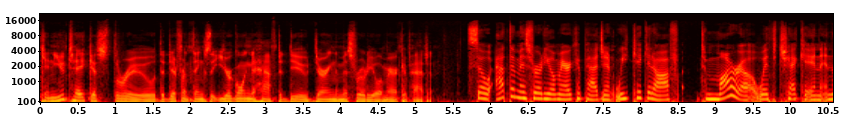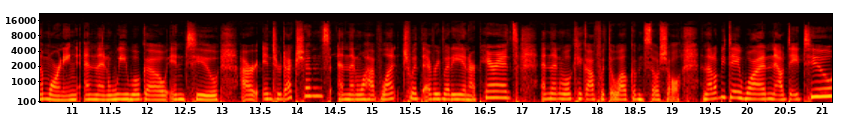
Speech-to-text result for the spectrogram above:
Can you take us through the different things that you're going to have to do during the Miss Rodeo America pageant? So at the Miss Rodeo America pageant, we kick it off tomorrow with check in in the morning, and then we will go into our introductions, and then we'll have lunch with everybody and our parents, and then we'll kick off with the welcome social. And that'll be day one. Now, day two,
